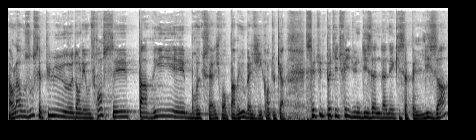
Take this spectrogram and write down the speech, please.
Alors là, Ozu, c'est plus euh, dans les Hauts-de-France, c'est Paris et Bruxelles, je crois, Paris ou Belgique en tout cas. C'est une petite fille d'une dizaine d'années qui s'appelle Lisa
